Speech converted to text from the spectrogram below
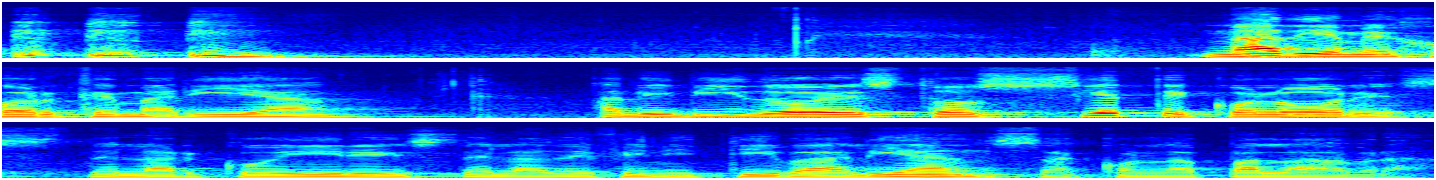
Nadie mejor que María ha vivido estos siete colores del arco iris de la definitiva alianza con la palabra.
